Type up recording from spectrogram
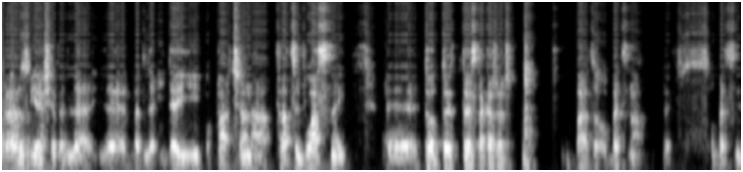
która rozwija się wedle, e, wedle idei oparcia na pracy własnej. E, to, to, to jest taka rzecz bardzo obecna obecnie,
